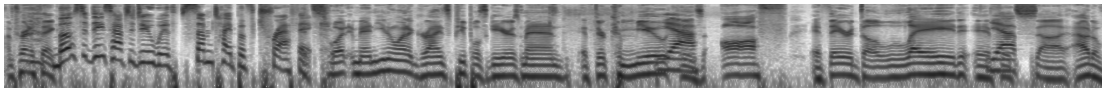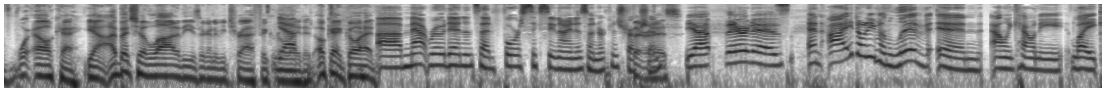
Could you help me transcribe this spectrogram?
I'm trying to think. Most of these have to do with some type of traffic. It's what, man, you know what? It grinds people's gears, man. If their commute Yeah. is off, if they're delayed, if Yep. it's uh, out of work. Okay. Yeah. I bet you a lot of these are going to be traffic related. Okay. Go ahead. Uh, Matt wrote in and said 469 is under construction. There it is. Yep, there it is. And I don't even live in Allen County. Like,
